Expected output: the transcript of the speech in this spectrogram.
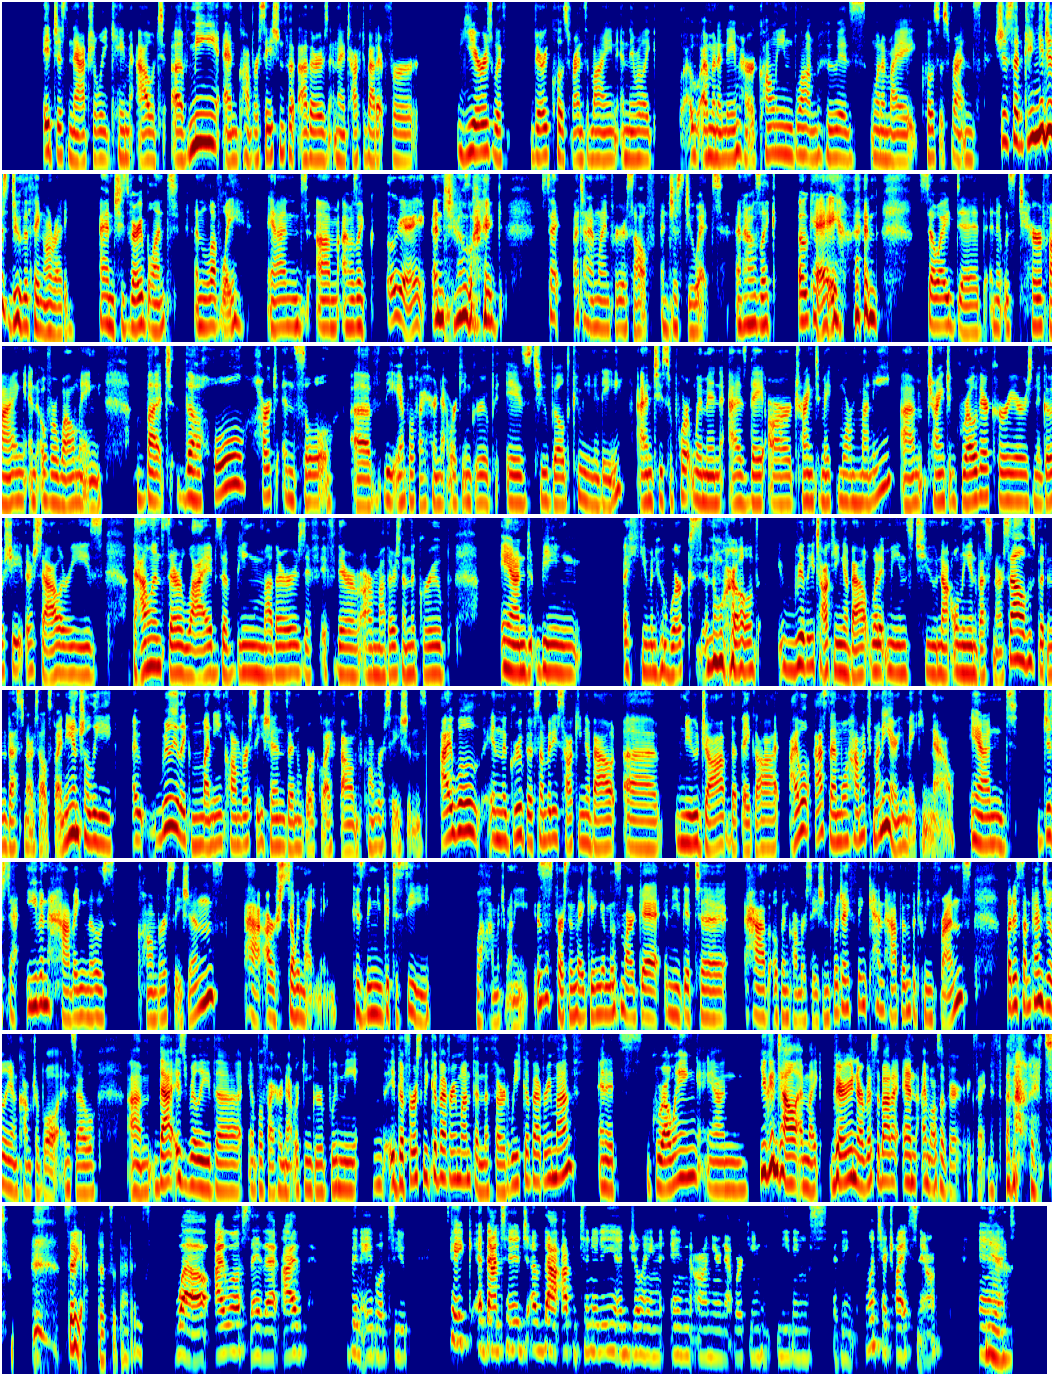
it just naturally came out of me and conversations with others. And I talked about it for years with very close friends of mine. And they were like, I'm going to name her Colleen Blum, who is one of my closest friends. She just said, Can you just do the thing already? And she's very blunt and lovely. And um, I was like, Okay. And she was like, Set a timeline for yourself and just do it. And I was like, Okay. and so I did, and it was terrifying and overwhelming. But the whole heart and soul of the Amplify Her Networking Group is to build community and to support women as they are trying to make more money, um, trying to grow their careers, negotiate their salaries, balance their lives of being mothers, if if there are mothers in the group, and being a human who works in the world really talking about what it means to not only invest in ourselves but invest in ourselves financially I really like money conversations and work life balance conversations. I will in the group if somebody's talking about a new job that they got, I will ask them, "Well, how much money are you making now?" And just even having those conversations uh, are so enlightening because then you get to see, well, how much money is this person making in this market and you get to have open conversations, which I think can happen between friends, but it's sometimes really uncomfortable. And so um, that is really the Amplify Her Networking group. We meet the first week of every month and the third week of every month, and it's growing. And you can tell I'm like very nervous about it. And I'm also very excited about it. so, yeah, that's what that is. Well, I will say that I've been able to take advantage of that opportunity and join in on your networking meetings i think once or twice now and yeah.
